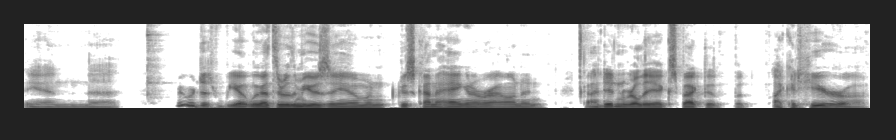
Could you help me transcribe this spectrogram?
and uh, we were just you know, we went through the museum and just kind of hanging around and I didn't really expect it, but I could hear a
